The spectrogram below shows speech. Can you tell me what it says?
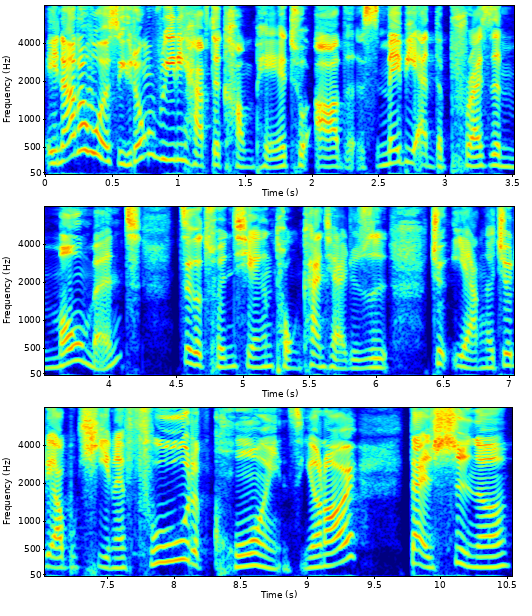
In other words, you don't really have to compare to others. Maybe at the present moment，这个存钱筒看起来就是就洋了，就了不起呢，full of coins，you know？但是呢，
